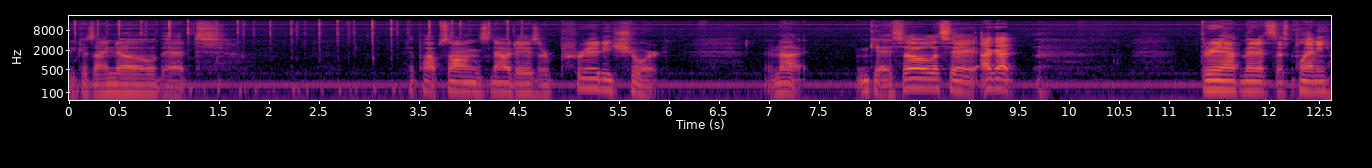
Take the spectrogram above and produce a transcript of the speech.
because I know that hip hop songs nowadays are pretty short. They're not okay. So let's say I got three and a half minutes. That's plenty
